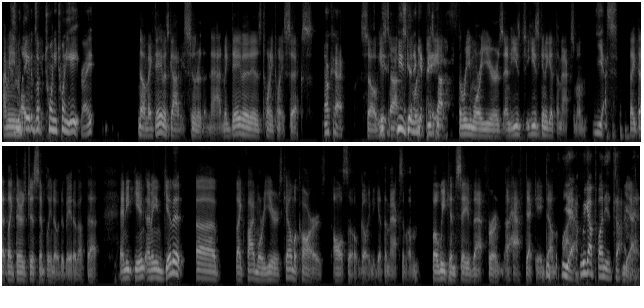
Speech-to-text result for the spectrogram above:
I mean, like, McDavid's up 2028, right? no, McDavid's got to be sooner than that. McDavid is 2026. Okay. So he's He's- got he's gonna three- get He's paid. got three more years, and he's he's gonna get the maximum. Yes. Like that. Like there's just simply no debate about that. And he, I mean, give it uh like five more years. Cale Makar is also going to get the maximum, but we can save that for a half decade down the line. Yeah, we got plenty of time. Yeah. man.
